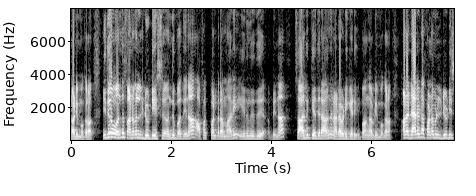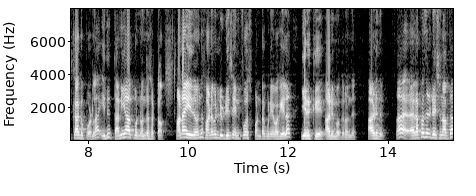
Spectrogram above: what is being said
அப்படிங்கிறோம் இதுவும் வந்து ஃபண்டமெண்டல் டியூட்டிஸ் வந்து பார்த்தீங்கன்னா அஃபெக்ட் பண்ணுற மாதிரி இருந்தது அப்படின்னா ஸோ அதுக்கு எதிராக வந்து நடவடிக்கை எடுப்பாங்க அப்படின்னு பார்க்குறோம். ஆனால் டேரக்டாக ஃபண்டமெண்டல் டியூட்டிஸ்க்காக போடல இது தனியாக கொண்டு வந்த சட்டம். ஆனால் இது வந்து ஃபண்டமெண்டல் டியூட்டிஸை என்ஃபோர்ஸ் பண்ணக்கூடிய வகையில் இருக்குது அப்படின்னு பார்க்குறோம் வந்து. அடுத்து representation of the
